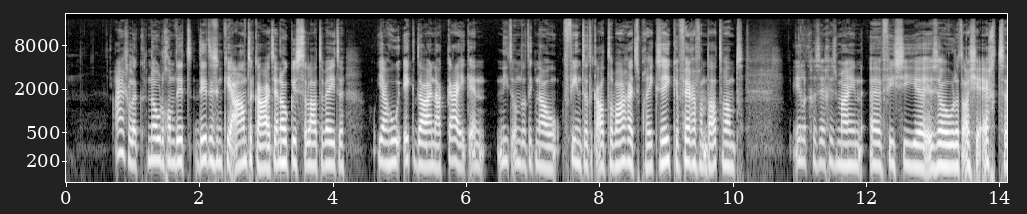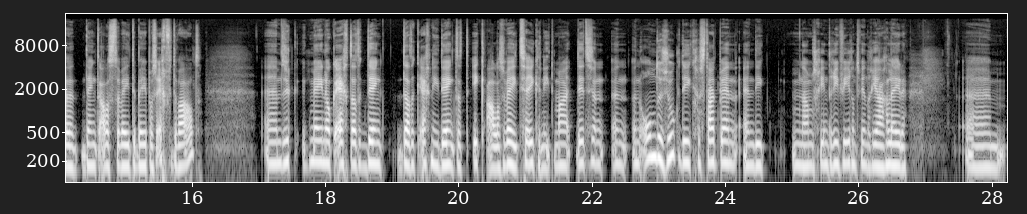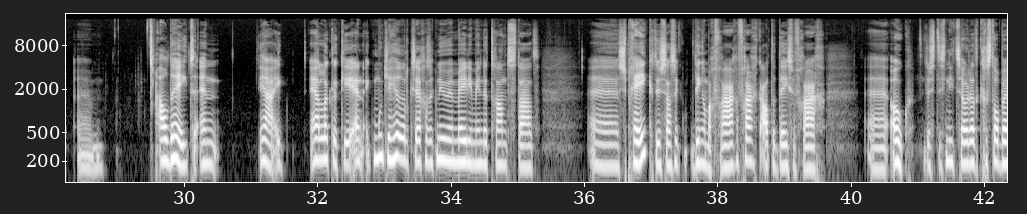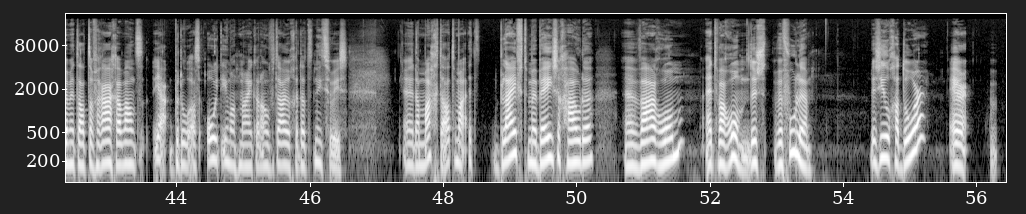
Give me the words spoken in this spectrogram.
eigenlijk nodig om dit, dit eens een keer aan te kaarten. En ook eens te laten weten ja, hoe ik daar naar kijk. En niet omdat ik nou vind dat ik altijd de waarheid spreek. Zeker verre van dat. Want eerlijk gezegd is mijn uh, visie zo dat als je echt denkt alles te weten, ben je pas echt verdwaald. Um, dus ik, ik meen ook echt dat ik denk dat ik echt niet denk dat ik alles weet. Zeker niet. Maar dit is een, een, een onderzoek die ik gestart ben en die nou misschien 3, 24 jaar geleden um, um, al deed. En ja, ik elke keer, en ik moet je heel eerlijk zeggen, als ik nu een medium in de trant staat, uh, spreek, dus als ik dingen mag vragen, vraag ik altijd deze vraag uh, ook. Dus het is niet zo dat ik gestopt ben met dat te vragen, want ja, ik bedoel, als ooit iemand mij kan overtuigen dat het niet zo is, uh, dan mag dat. Maar het blijft me bezighouden waarom, het waarom. Dus we voelen de ziel gaat door. Er,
